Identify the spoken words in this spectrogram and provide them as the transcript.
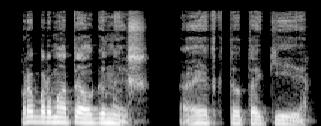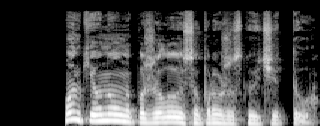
— пробормотал Гныш. «А это кто такие?» Он кивнул на пожилую супружескую чету.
